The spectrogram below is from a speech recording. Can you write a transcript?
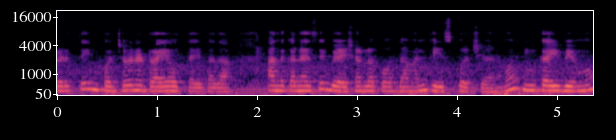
పెడితే ఇంకొంచెమైనా డ్రై అవుతాయి కదా అందుకనేసి బేషన్లో పోద్దామని తీసుకొచ్చాను. ఇంకా ఇవేమో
